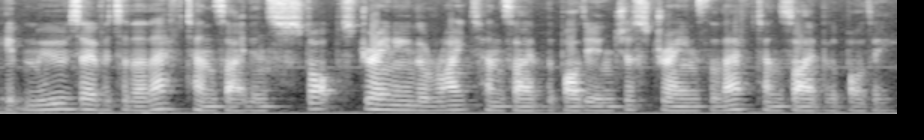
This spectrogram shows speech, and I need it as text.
it moves over to the left-hand side and stops draining the right-hand side of the body and just drains the left-hand side of the body.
